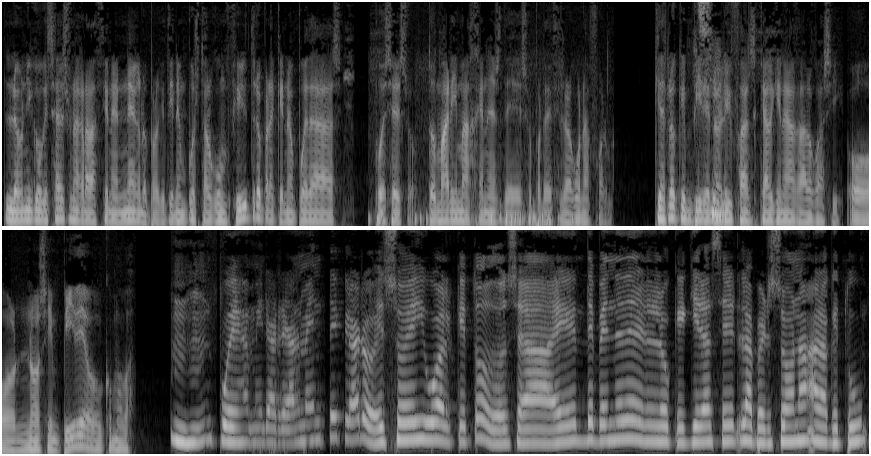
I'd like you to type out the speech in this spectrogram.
lo único que sale es una grabación en negro, porque tienen puesto algún filtro para que no puedas, pues eso, tomar imágenes de eso, por decirlo de alguna forma. ¿Qué es lo que impide en. OnlyFans que alguien haga algo así? ¿O no se impide o cómo va? Pues mira, realmente, claro, eso es igual que todo. O sea, es- depende de lo que quiera hacer la persona a la que tú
